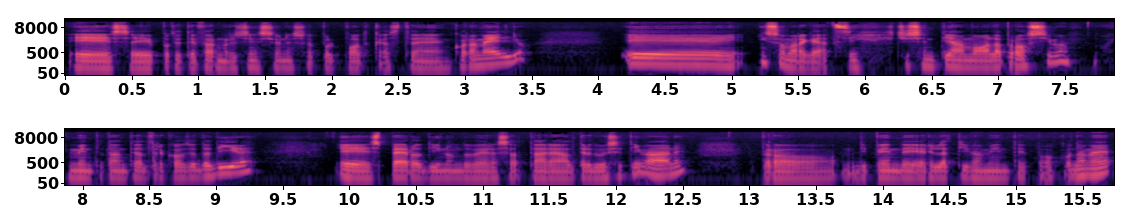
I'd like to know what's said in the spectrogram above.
e se potete fare una recensione su Apple Podcast è ancora meglio. E insomma, ragazzi, ci sentiamo alla prossima. Ho in mente tante altre cose da dire e spero di non dover saltare altre due settimane, però dipende relativamente poco da me.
